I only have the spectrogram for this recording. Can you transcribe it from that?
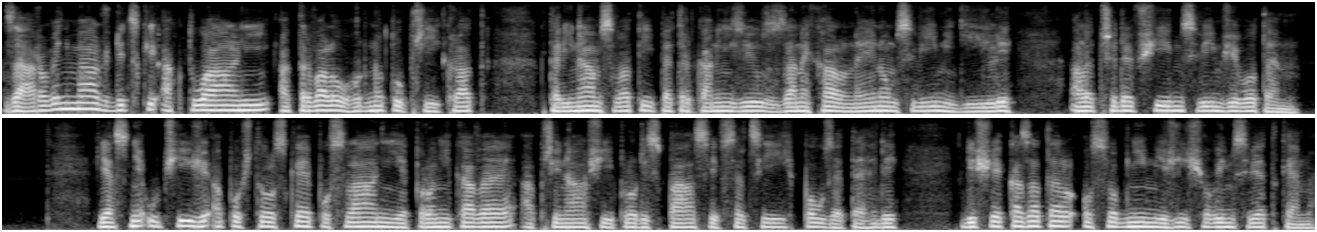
Zároveň má vždycky aktuální a trvalou hodnotu příklad, který nám svatý Petr Kanízius zanechal nejenom svými díly, ale především svým životem. Jasně učí, že apoštolské poslání je pronikavé a přináší plody spásy v srdcích pouze tehdy, když je kazatel osobním Ježíšovým svědkem,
